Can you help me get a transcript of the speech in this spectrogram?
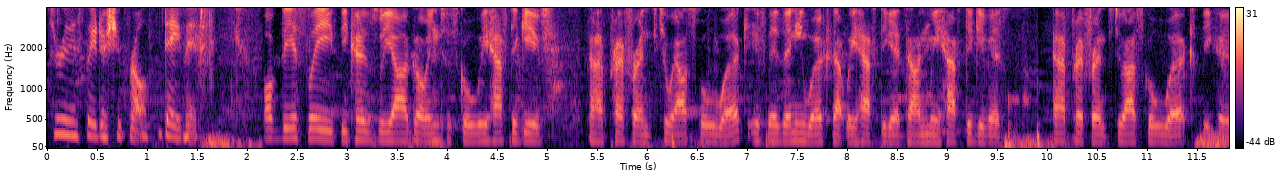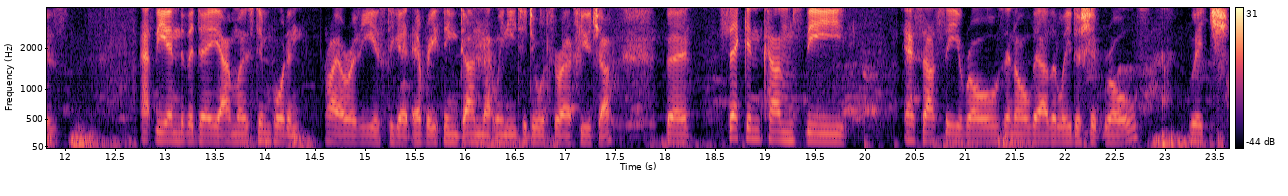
through this leadership role, David? Obviously, because we are going to school, we have to give uh, preference to our school work. If there's any work that we have to get done, we have to give it uh, preference to our school work because at the end of the day, our most important priority is to get everything done that we need to do for our future. But second comes the SRC roles and all the other leadership roles, which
